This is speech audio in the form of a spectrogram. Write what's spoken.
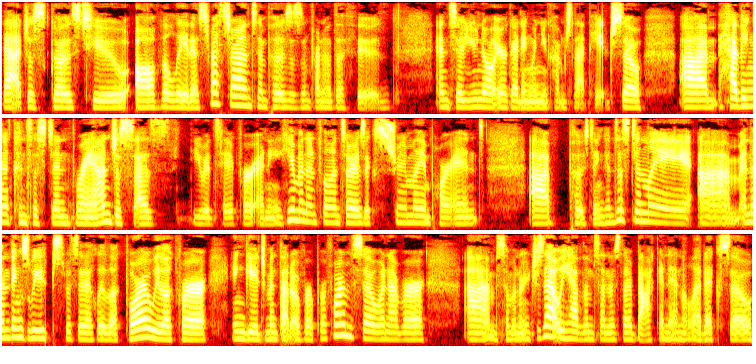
that just goes to all of the latest restaurants and poses in front of the food. And so you know what you're getting when you come to that page. So um, having a consistent brand, just as you would say for any human influencer, is extremely important. Uh, posting consistently, um, and then things we specifically look for, we look for engagement that overperforms. So whenever um, someone reaches out, we have them send us their backend analytics. So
